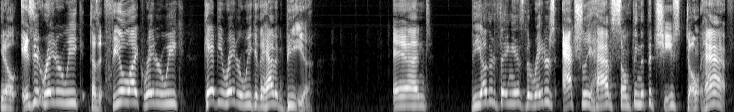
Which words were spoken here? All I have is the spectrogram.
you know, is it Raider week? Does it feel like Raider week? Can't be Raider week if they haven't beat you. And the other thing is the Raiders actually have something that the Chiefs don't have.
